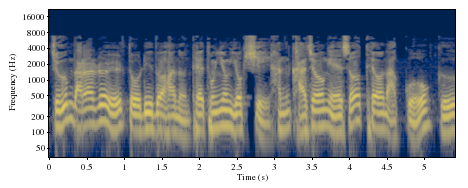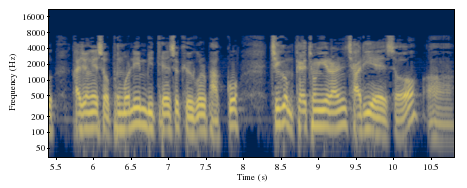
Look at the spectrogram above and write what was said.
지금 나라를 또 리더하는 대통령 역시 한 가정에서 태어났고 그 가정에서 부모님 밑에서 교육을 받고 지금 대통령이라는 자리에서 어,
